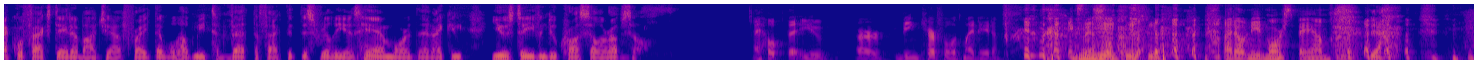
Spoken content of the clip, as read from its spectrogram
Equifax data about Jeff, right? That will help me to vet the fact that this really is him or that I can use to even do cross sell or upsell. I hope that you are being careful with my data. I don't need more spam. yeah.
